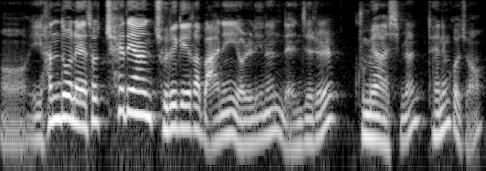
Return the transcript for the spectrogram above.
어, 이 한도 내에서 최대한 조리개가 많이 열리는 렌즈를 구매하시면 되는 거죠.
